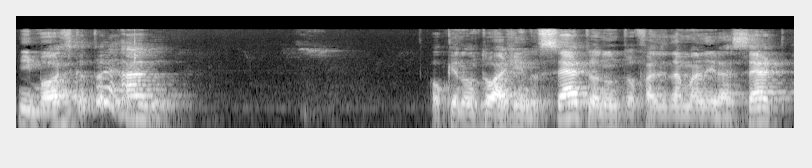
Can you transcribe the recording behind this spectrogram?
me mostre que eu estou errado. Ou que eu não estou agindo certo, ou não estou fazendo da maneira certa.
